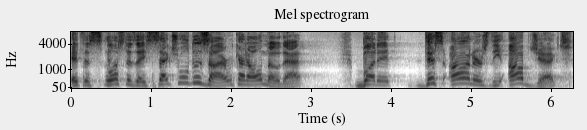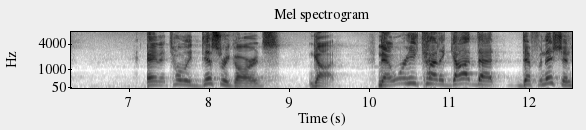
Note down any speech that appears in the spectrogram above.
It's a, lust is a sexual desire, we kind of all know that, but it dishonors the object and it totally disregards God. Now, where he kind of got that definition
